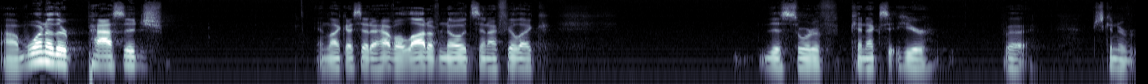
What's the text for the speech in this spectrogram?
Um, one other passage, and like I said, I have a lot of notes, and I feel like this sort of connects it here. But I'm just going to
